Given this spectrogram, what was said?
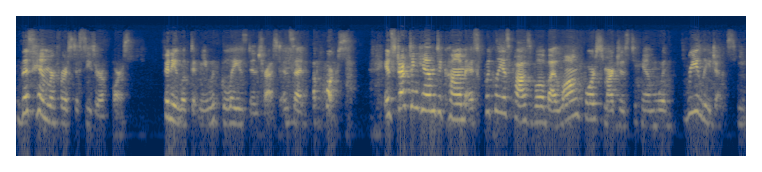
This him refers to Caesar, of course. Finny looked at me with glazed interest and said, Of course. Instructing him to come as quickly as possible by long forced marches to him with three legions. He,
